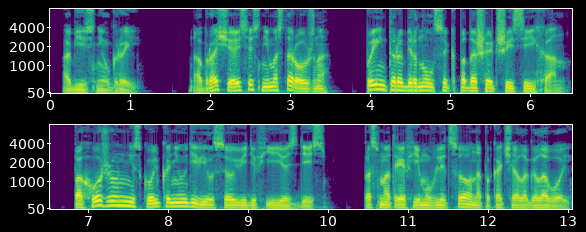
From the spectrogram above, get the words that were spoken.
— объяснил Грей. «Обращайся с ним осторожно». Пейнтер обернулся к подошедшей Сейхан. Похоже, он нисколько не удивился, увидев ее здесь. Посмотрев ему в лицо, она покачала головой.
